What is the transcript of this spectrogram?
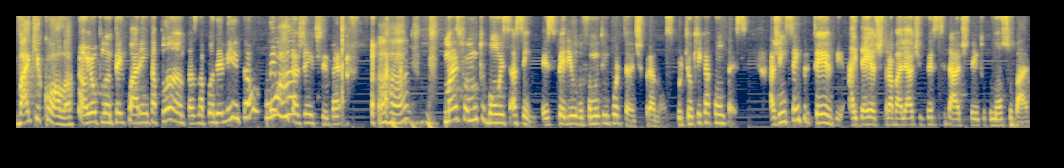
Vai que cola. Não, eu plantei 40 plantas na pandemia, então tem muita gente, né? Uhum. Mas foi muito bom, esse, assim, esse período foi muito importante para nós, porque o que, que acontece? A gente sempre teve a ideia de trabalhar a diversidade dentro do nosso bar.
